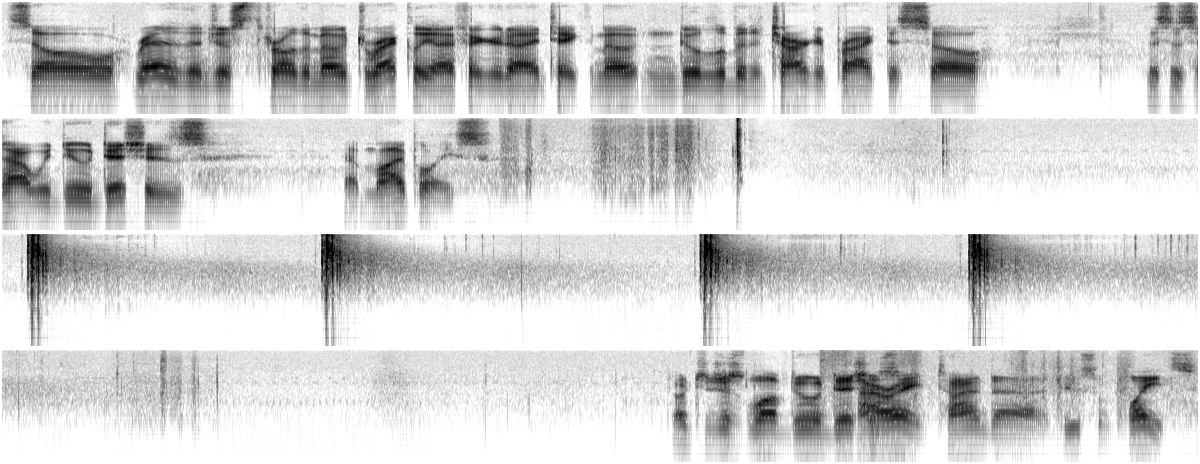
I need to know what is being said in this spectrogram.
So rather than just throw them out directly, I figured I'd take them out and do a little bit of target practice. So this is how we do dishes at my place. Don't you just love doing dishes? All right, time to do some plates.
